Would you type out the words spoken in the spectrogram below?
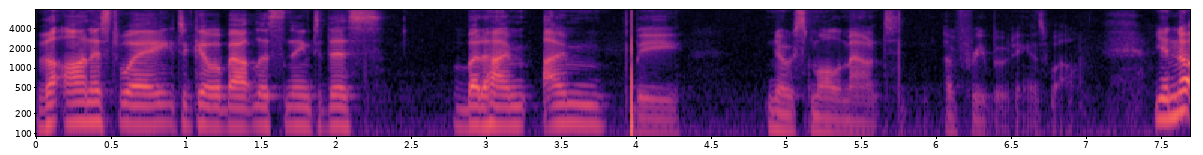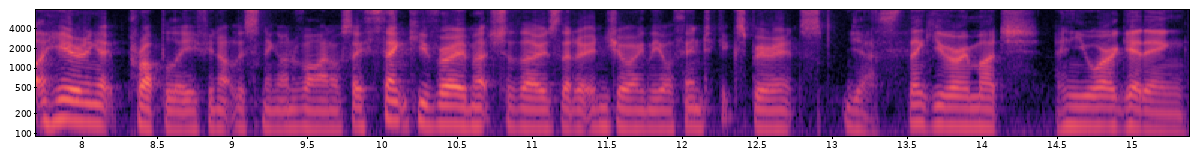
the honest way to go about listening to this. But I'm I'm be no small amount of freebooting as well. You're not hearing it properly if you're not listening on vinyl. So thank you very much to those that are enjoying the authentic experience. Yes, thank you very much. And you are getting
